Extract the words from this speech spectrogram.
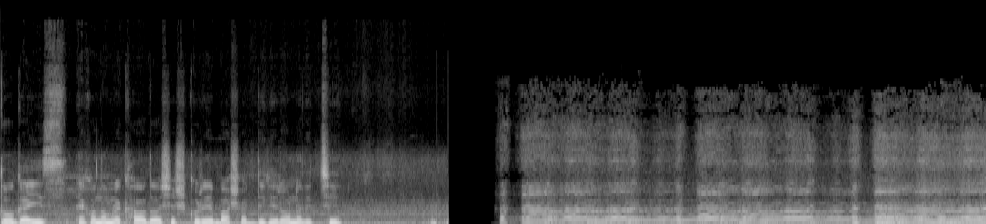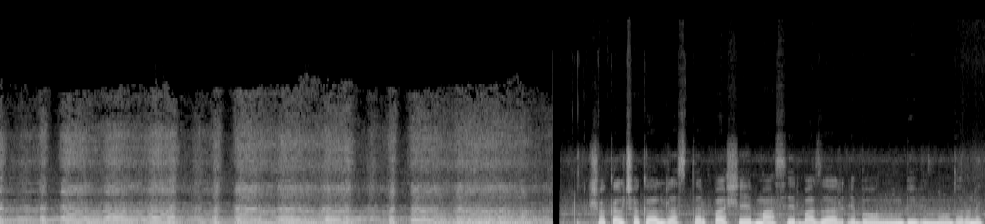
তো গাইস এখন আমরা খাওয়া দাওয়া শেষ করে বাসার দিকে রওনা দিচ্ছি। সকাল সকাল রাস্তার পাশে মাছের বাজার এবং বিভিন্ন ধরনের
